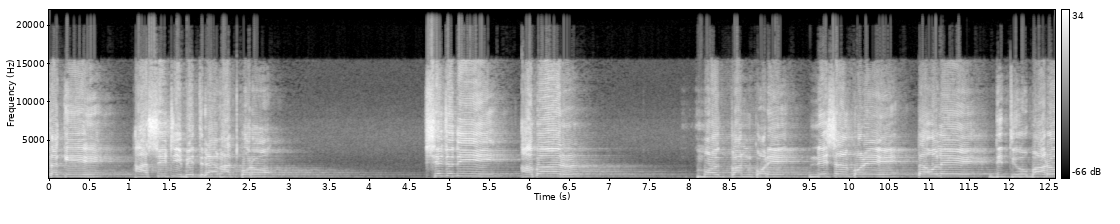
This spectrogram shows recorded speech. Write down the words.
তাকে আশিটি বেতরে আঘাত করো। সে যদি আবার মদ পান করে, নেশা করে, তাহলে দ্বিতীয়বারও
